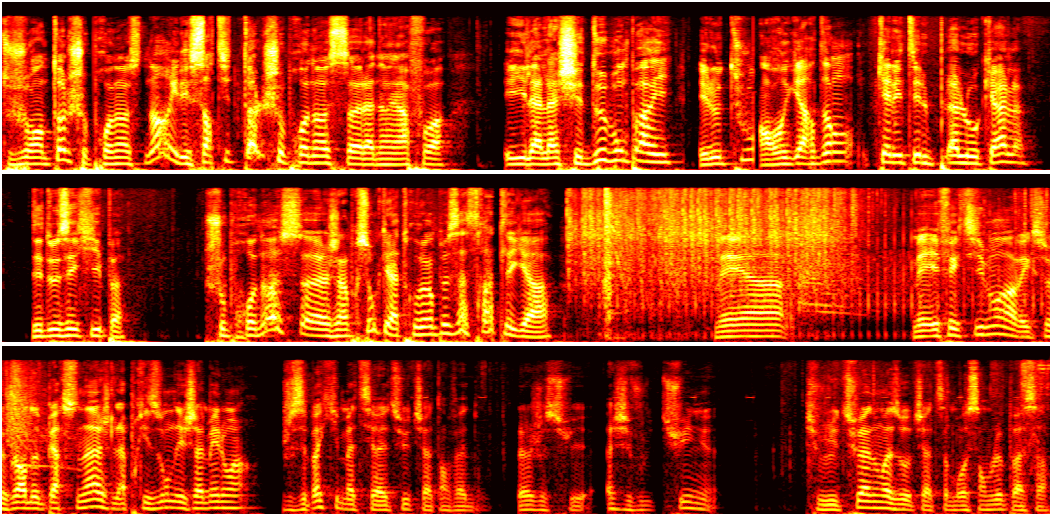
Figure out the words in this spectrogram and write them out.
Toujours en tol Chopronos Non, il est sorti de tol Chopronos euh, la dernière fois. Et il a lâché deux bons paris. Et le tout en regardant quel était le plat local des deux équipes. Chopronos, euh, j'ai l'impression qu'il a trouvé un peu sa strat les gars. Mais euh, mais effectivement, avec ce genre de personnage, la prison n'est jamais loin. Je sais pas qui m'a tiré dessus, chat, en fait. Donc là, je suis... Ah, j'ai voulu tuer une... J'ai voulu tuer un oiseau, chat, ça me ressemble pas, ça.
